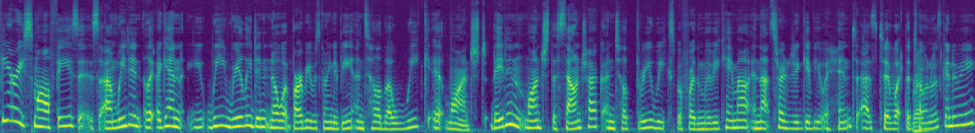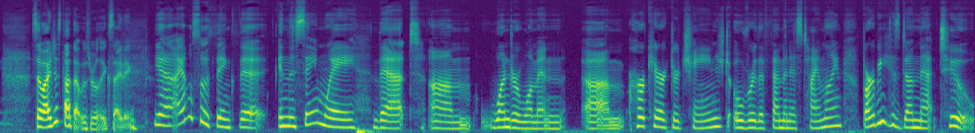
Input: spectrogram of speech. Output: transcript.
very small phases. Um, we didn't like again. You, we really didn't know what Barbie was going to be until the week it launched. They didn't launch the soundtrack until three weeks before the movie came out, and that started to give you a hint as to what the Right. tone was going to be. So I just thought that was really exciting. Yeah, I also think that in the same way that um, Wonder Woman, um, her character changed over the feminist timeline, Barbie has done that too,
